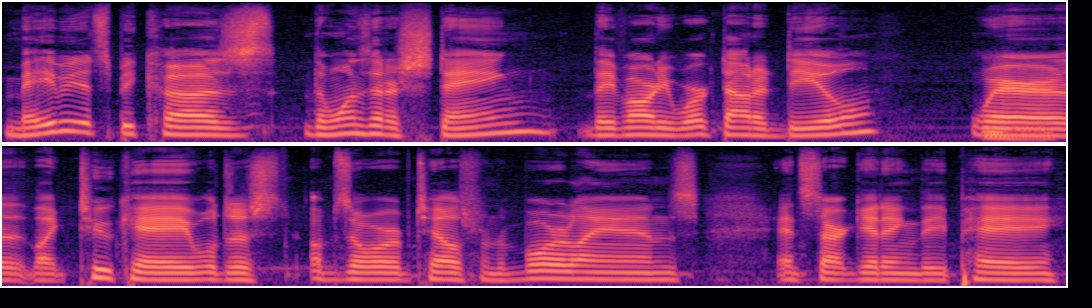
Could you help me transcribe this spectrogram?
maybe it's because the ones that are staying, they've already worked out a deal where mm-hmm. like 2K will just absorb Tales from the Borderlands and start getting the pay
